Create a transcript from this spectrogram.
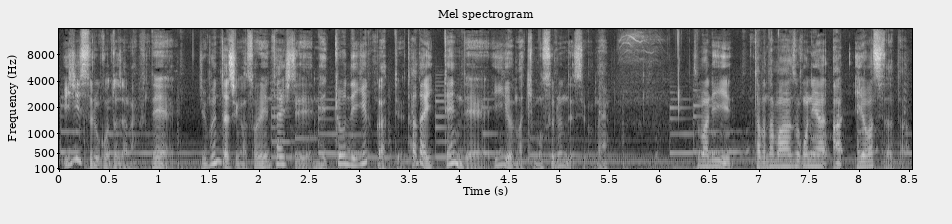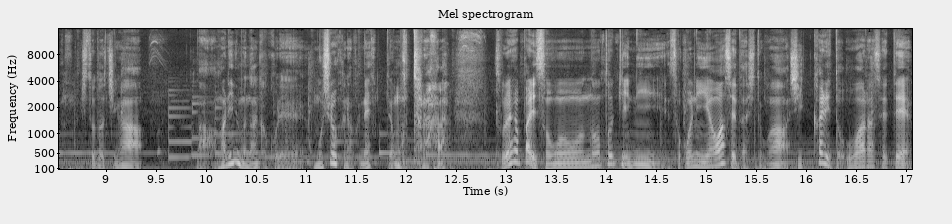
維持することじゃなくて自分たちがそれに対して熱狂できるかっていうただ一点でいいような気もするんですよね。つまりたまたまそこに居合わせた人たちがまあ、あまりにもなんかこれ面白くなくねって思ったら それはやっぱりその時にそこに居合わせた人がしっかりと終わらせて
